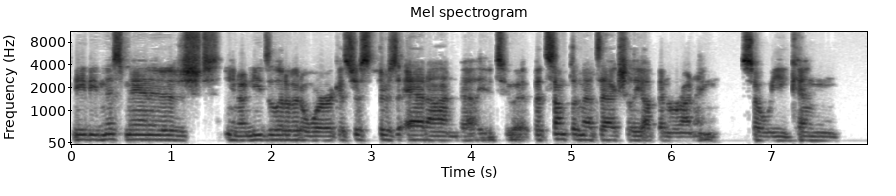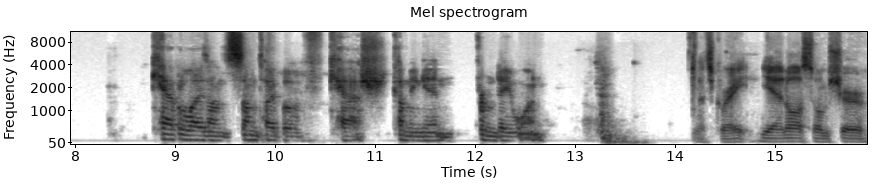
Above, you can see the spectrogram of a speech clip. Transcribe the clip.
maybe mismanaged, you know, needs a little bit of work. It's just there's add-on value to it, but something that's actually up and running, so we can capitalize on some type of cash coming in from day one. That's great. Yeah, and also I'm sure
